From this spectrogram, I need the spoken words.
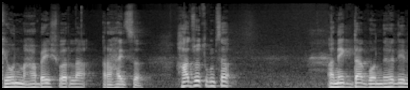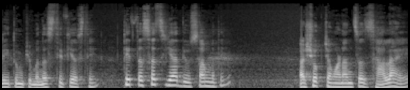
घेऊन महाबळेश्वरला राहायचं हा जो तुमचा अनेकदा गोंधळलेली तुमची मनस्थिती असते ते तसंच या दिवसामध्ये अशोक चव्हाणांचं झालं आहे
